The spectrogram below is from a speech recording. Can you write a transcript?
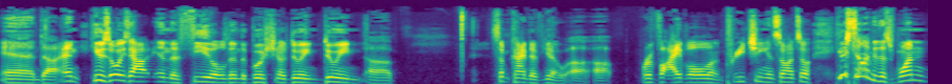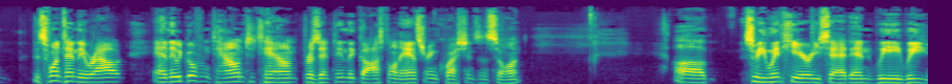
and uh, and he was always out in the field in the bush, you know, doing doing uh, some kind of you know uh, uh, revival and preaching and so on. So he was telling me this one this one time they were out and they would go from town to town presenting the gospel and answering questions and so on. So he went here, he said, and we, we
